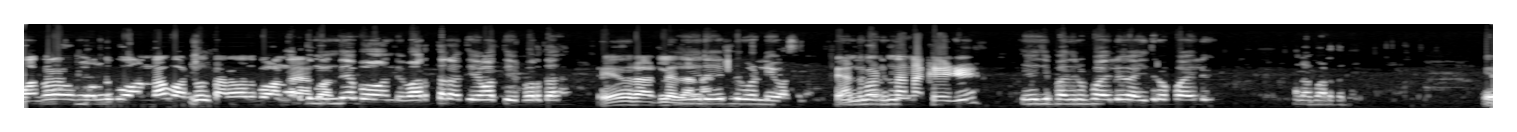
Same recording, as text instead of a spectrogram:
వరదలకు ముందు బాగుందా వరదల తర్వాత బాగుందా వరద ముందే బాగుంది. వరద ఏమవుతాయి బురద ఏమి రావట్లేదు అన్న. రేట్లు కూడా లేవు అసలు. ఎంత పడుతుంది అన్న కేజీ? కేజీ పది రూపాయలు ఐదు రూపాయలు అలా పడుతుంది. ఏ,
